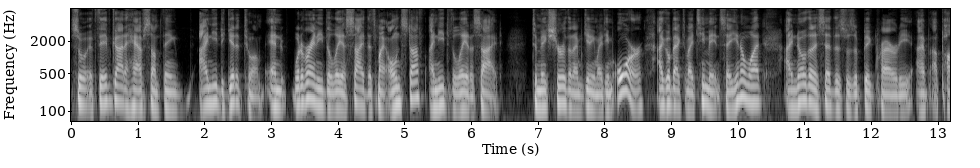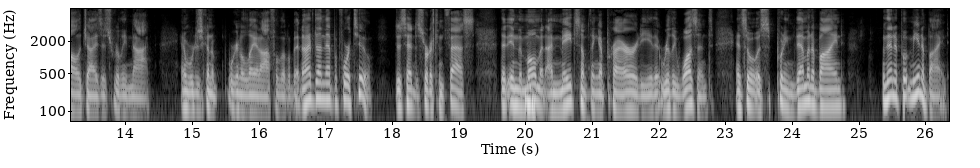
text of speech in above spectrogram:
So if they've got to have something, I need to get it to them. And whatever I need to lay aside that's my own stuff, I need to lay it aside to make sure that I'm getting my team. Or I go back to my teammate and say, you know what? I know that I said this was a big priority. I apologize. It's really not. And we're just gonna we're gonna lay it off a little bit. And I've done that before too. Just had to sort of confess that in the hmm. moment I made something a priority that really wasn't. And so it was putting them in a bind, and then it put me in a bind.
